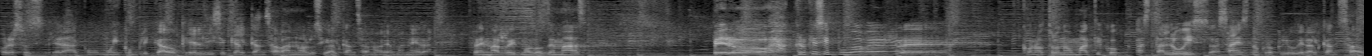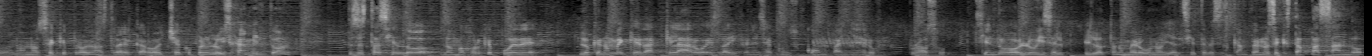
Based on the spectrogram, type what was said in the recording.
por eso era como muy complicado que él dice que alcanzaba, no los iba a alcanzar, no había manera. Traen más ritmo los demás. Pero creo que sí pudo haber... Eh, con otro neumático hasta Luis, a Sainz no creo que lo hubiera alcanzado, ¿no? No sé qué problemas trae el carro de Checo, pero Luis Hamilton pues está haciendo lo mejor que puede. Lo que no me queda claro es la diferencia con su compañero, Russell, siendo Luis el piloto número uno y el siete veces campeón. No sé qué está pasando,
